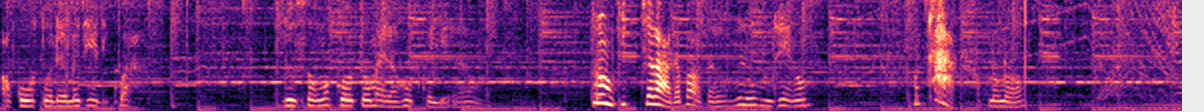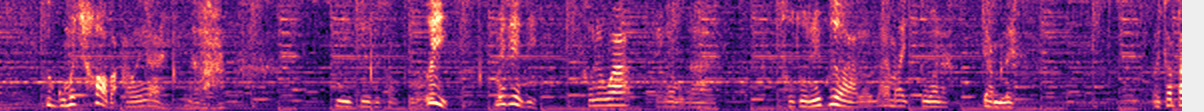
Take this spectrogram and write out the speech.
เอาโกตัวเดิมไม่เทรดดีกว่า ดูทรงว่าโกตัวใหม่ล้วโหดกว่าเยอะแล้วไม่รู้ผมคิดฉลาดหรือเปล่าแต่ไม่รู้ผมเทรดว่ามันกากครับน้องๆคือกูไม่ชอบอะเอาง่ายๆนะครับนี่เทรดไปสองตัวเอ้ย ไม่เทรดดิเขาเรียกว่าเป็นกรรมการสองตัวนี้เพื่อเราได้มาอีกตัวนะจำเลยไปซะไป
